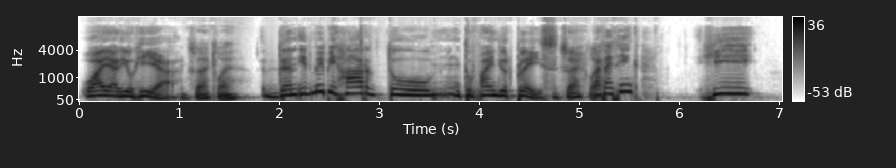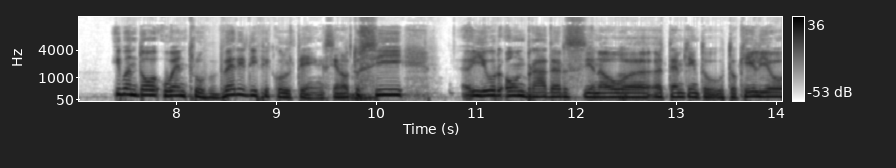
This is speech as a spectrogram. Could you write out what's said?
why are you here? Exactly. then it may be hard to to find your place. Exactly. But I think he, even though went through very difficult things, you know, to mm. see your own brothers, you know, uh, attempting to, to kill you,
